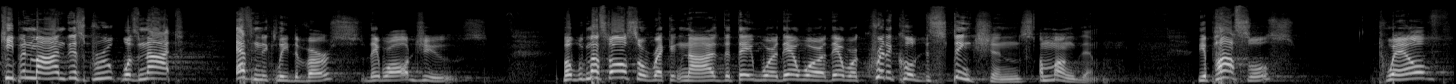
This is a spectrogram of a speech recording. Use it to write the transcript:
keep in mind, this group was not ethnically diverse, they were all Jews. But we must also recognize that they were, there, were, there were critical distinctions among them. The apostles, 12,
